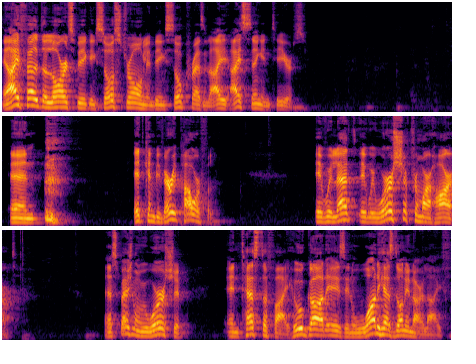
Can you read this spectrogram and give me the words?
And I felt the Lord speaking so strongly and being so present. I, I sing in tears. And it can be very powerful. If we let, if we worship from our heart, especially when we worship and testify who God is and what He has done in our life,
